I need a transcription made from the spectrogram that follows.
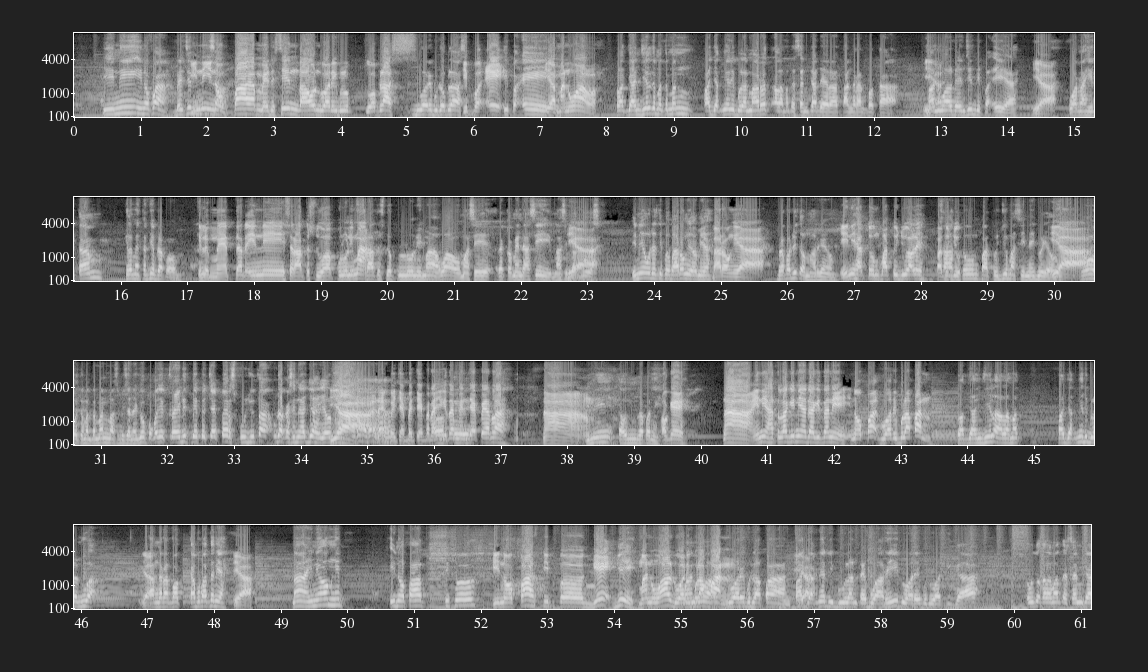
Ini Innova, bensin Ini diesel. Innova Medicine tahun 2012. 2012. Tipe E. Tipe E. Ya, manual. Plat ganjil teman-teman, pajaknya di bulan Maret, alamat SNK daerah Tangerang Kota. Iya. Manual bensin tipe E ya. Ya. Warna hitam, kilometernya berapa Om? Kilometer ini 125. 125. Wow, masih rekomendasi, masih Iya. bagus. Ini yang udah tipe barong ya Om ya. Barong ya. Berapa duit Om harganya Om? Ini 147 kali, 47. 147 masih nego ya Om. Iya. Oh, teman-teman masih bisa nego. Pokoknya kredit BP CPR 10 juta, udah ke sini aja ya Om. Iya, DP ceper-ceper aja kita Oke. main ceper lah. Nah, Ini tahun berapa nih? oke. Nah, ini satu lagi nih ada kita nih, Innova 2008. Plat ganjil alamat pajaknya di bulan 2. Ya. Tangerang Kabupaten ya. Ya. Nah, ini Om nih Innova tipe Innova tipe G, G. manual 2008. Manual, 2008. Iya. Pajaknya di bulan Februari 2023 untuk alamat SNK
